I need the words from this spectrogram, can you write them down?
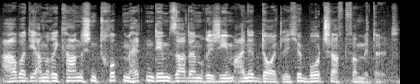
aber die amerikanischen Truppen hätten dem Saddam-Regime eine deutliche Botschaft vermittelt.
